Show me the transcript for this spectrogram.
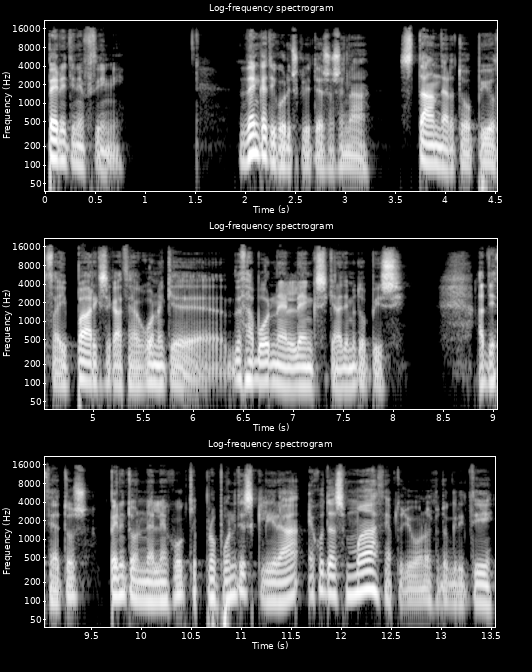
παίρνει την ευθύνη. Δεν κατηγορείς του κριτές ως ένα στάνταρ το οποίο θα υπάρχει σε κάθε αγώνα και δεν θα μπορεί να ελέγξει και να αντιμετωπίσει. Αντιθέτως, παίρνει τον έλεγχο και προπονείται σκληρά έχοντας μάθει από το γεγονός με τον κριτή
